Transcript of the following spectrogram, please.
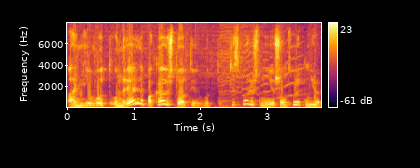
они вот, он реально показывает, что ты вот ты смотришь на нее, что он смотрит на нее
